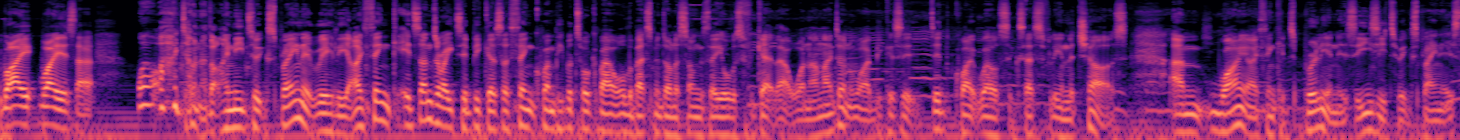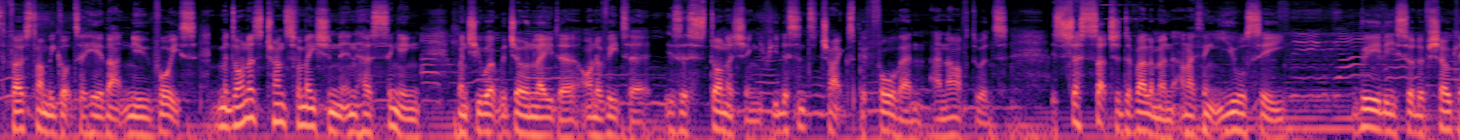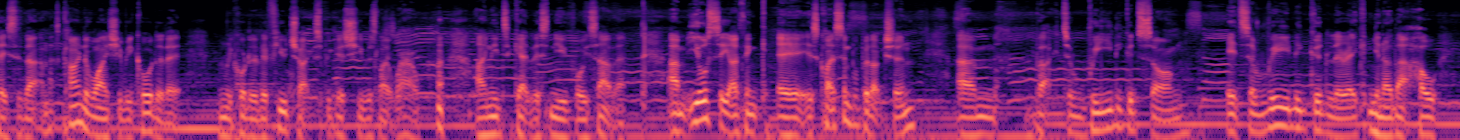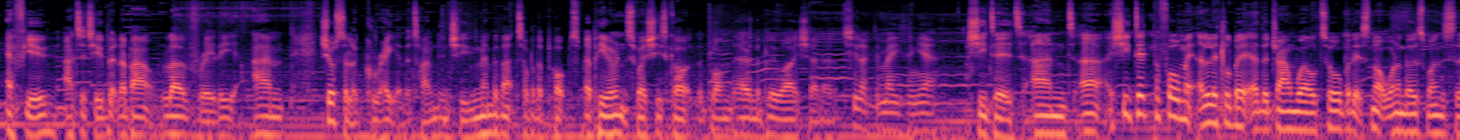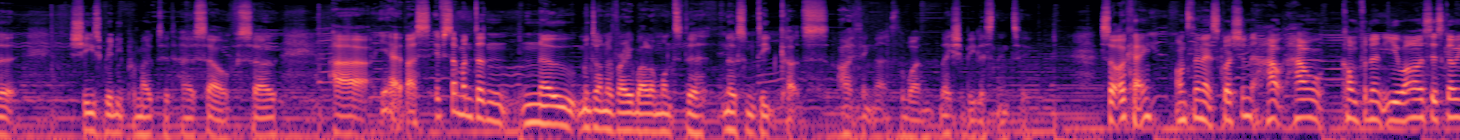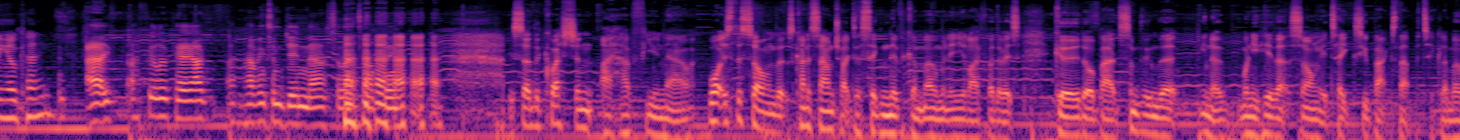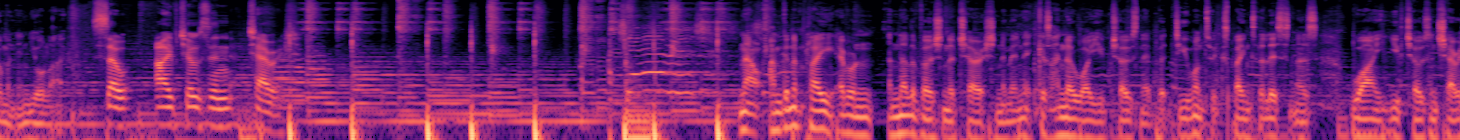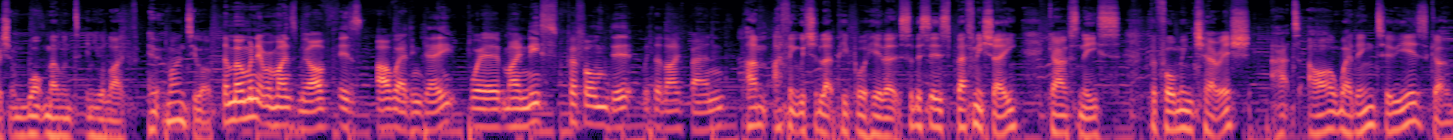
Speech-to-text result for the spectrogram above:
Why? Why is that? Well, I don't know that I need to explain it really. I think it's underrated because I think when people talk about all the best Madonna songs, they always forget that one, and I don't know why because it did quite well successfully in the charts. Um, why I think it's brilliant is easy to explain. It's the first time we got to hear that new voice. Madonna's transformation in her singing when she worked with Joan Lader on Evita is astonishing. If you listen to tracks before then and afterwards, it's just such a development, and I think you'll see really sort of showcases that, and that's kind of why she recorded it and recorded a few tracks because she was like, "Wow, I need to get this new voice out there." Um, you'll see. I think it's quite a simple production. Um, but it's a really good song. It's a really good lyric, you know, that whole FU attitude, but about love, really. Um, she also looked great at the time, didn't she? Remember that Top of the Pops appearance where she's got the blonde hair and the blue eyeshadow? She looked amazing, yeah. She did, and uh, she did perform it a little bit at the Drowned World tour, but it's not one of those ones that she's really promoted herself. So, uh, yeah, that's if someone doesn't know Madonna very well and wanted to know some deep cuts, I think that's the one they should be listening to. So, okay, on to the next question. How how confident you are? Is this going okay? I, I feel okay. I'm, I'm having some gin now, so that's helping. So the question I have for you now: What is the song that's kind of soundtracked a significant moment in your life, whether it's good or bad? Something that you know, when you hear that song, it takes you back to that particular moment in your life. so I've chosen Cherish. Now, I'm going to play everyone another version of Cherish in a minute because I know why you've chosen it. But do you want to explain to the listeners why you've chosen Cherish and what moment in your life it reminds you of? The moment it reminds me of is our wedding day, where my niece performed it with a live band. Um, I think we should let people hear that. So this is Bethany Shea, Gareth's niece, performing Cherish at our wedding two years ago.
